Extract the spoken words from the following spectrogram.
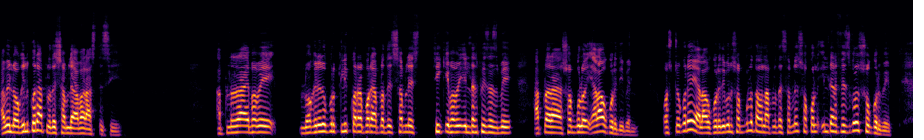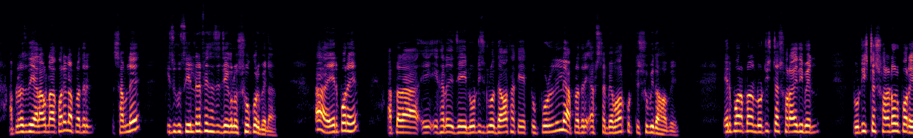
আমি লগইন করে আপনাদের সামনে আবার আসতেছি। আপনারা এভাবে লগইনের উপর ক্লিক করার পরে আপনাদের সামনে ঠিক এভাবে ইন্টারফেস আসবে। আপনারা সবগুলো অ্যালাও করে দিবেন। কষ্ট করে অ্যালাউ করে দেবেন সবগুলো তাহলে আপনাদের সামনে সকল ইন্টারফেসগুলো শো করবে। আপনারা যদি অ্যালাউ না করেন আপনাদের সামনে কিছু, কিছু ইন্টারফেস আছে যেগুলো শো করবে না। হ্যাঁ? এরপরে আপনারা এখানে যে নোটিশগুলো দেওয়া থাকে একটু পড়ে নিলে আপনাদের অ্যাপসটা ব্যবহার করতে সুবিধা হবে। এরপর আপনারা নোটিশটা সরাই দিবেন নোটিশটা সরানোর পরে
